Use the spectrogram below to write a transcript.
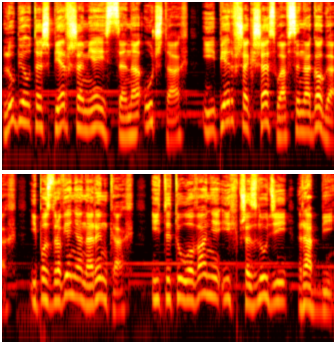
Lubią też pierwsze miejsce na ucztach i pierwsze krzesła w synagogach i pozdrowienia na rynkach i tytułowanie ich przez ludzi rabbi.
